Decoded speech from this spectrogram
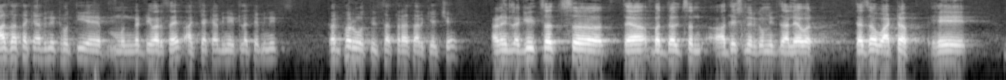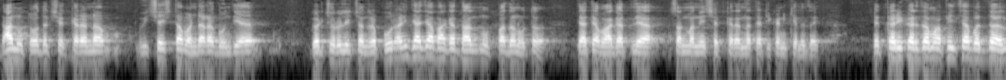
आज आता कॅबिनेट होतीये मुनगंटीवार साहेब. आजच्या कॅबिनेटला ते मिनिट कन्फर्म होतील सतरा तारखेचे. आणि लगेचच त्याबद्दलचं आदेश निर्गमित झाल्यावर त्याचं वाटप हे धान उत्पादक शेतकऱ्यांना विशेषतः भंडारा गोंदिया गडचिरोली चंद्रपूर आणि ज्या ज्या भागात धान उत्पादन होतं त्या त्या भागातल्या सन्मानित शेतकऱ्यांना त्या ठिकाणी केलं जाईल. शेतकरी कर्जमाफीच्या बद्दल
